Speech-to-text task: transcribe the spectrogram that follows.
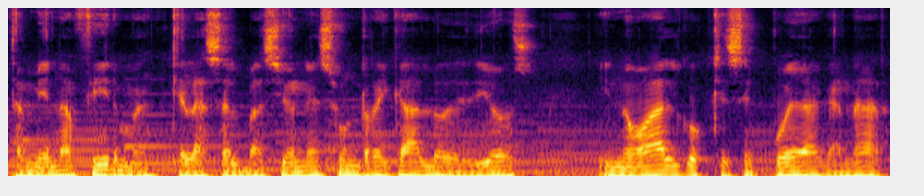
También afirman que la salvación es un regalo de Dios y no algo que se pueda ganar.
